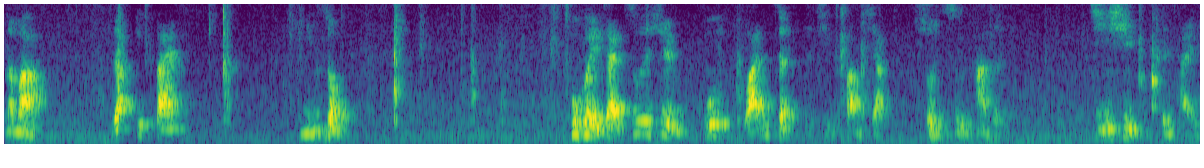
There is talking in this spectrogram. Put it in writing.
那么让一般民众。不会在资讯不完整的情况下损失他的积蓄跟财物，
